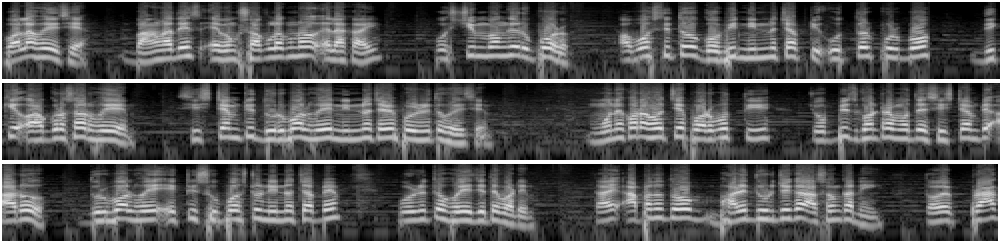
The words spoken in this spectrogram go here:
বলা হয়েছে, বাংলাদেশ এবং সংলগ্ন এলাকায় পশ্চিমবঙ্গের উপর অবস্থিত গভীর নিম্নচাপটি উত্তর পূর্ব দিকে অগ্রসর হয়ে সিস্টেমটি দুর্বল হয়ে নিম্নচাপে পরিণত হয়েছে। মনে করা হচ্ছে পরবর্তী চব্বিশ ঘণ্টার মধ্যে সিস্টেমটি আরও দুর্বল হয়ে একটি সুস্পষ্ট নিম্নচাপে পরিণত হয়ে যেতে পারে। তাই আপাতত ভারী দুর্যোগের আশঙ্কা নেই। তবে প্রাক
